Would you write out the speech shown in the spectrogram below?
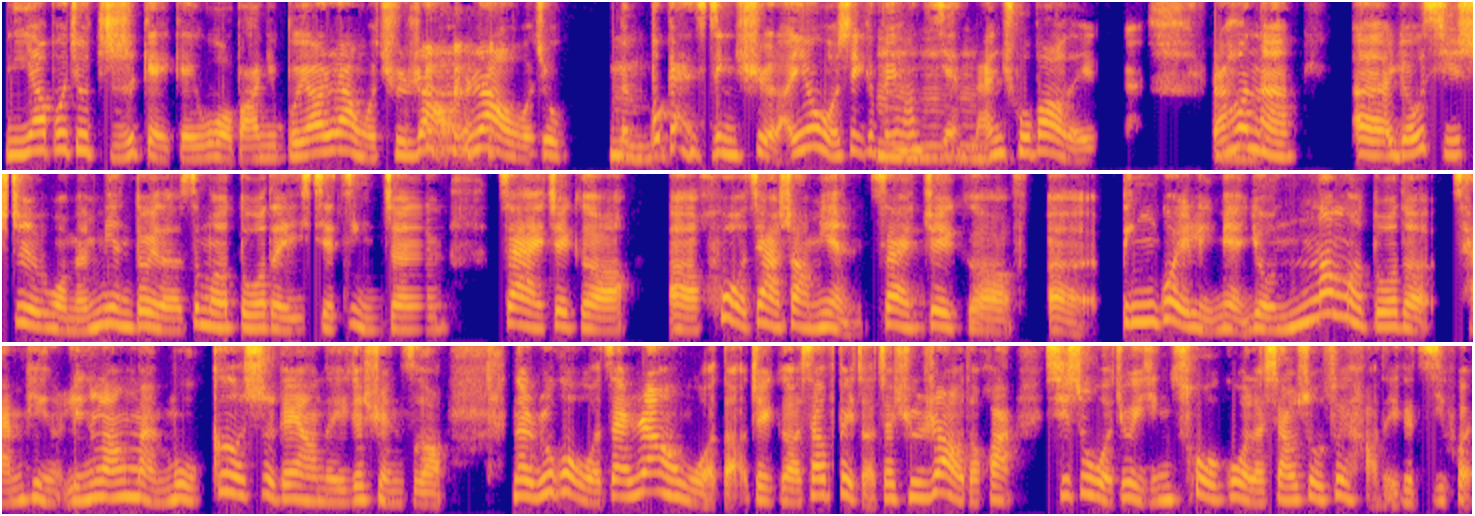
你要不就只给给我吧，你不要让我去绕 绕，我就不感兴趣了。因为我是一个非常简单粗暴的一个人。然后呢，呃，尤其是我们面对了这么多的一些竞争，在这个。呃，货架上面，在这个呃冰柜里面有那么多的产品，琳琅满目，各式各样的一个选择。那如果我再让我的这个消费者再去绕的话，其实我就已经错过了销售最好的一个机会。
